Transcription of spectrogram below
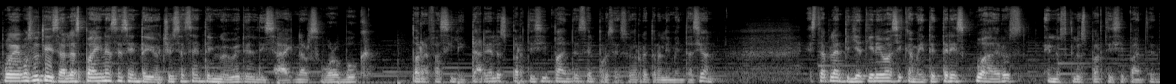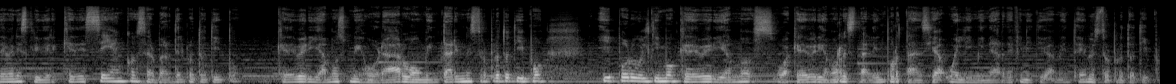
Podemos utilizar las páginas 68 y 69 del Designer's Workbook para facilitar a los participantes el proceso de retroalimentación. Esta plantilla tiene básicamente tres cuadros en los que los participantes deben escribir qué desean conservar del prototipo, qué deberíamos mejorar o aumentar en nuestro prototipo y por último qué deberíamos o a qué deberíamos restarle importancia o eliminar definitivamente de nuestro prototipo.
